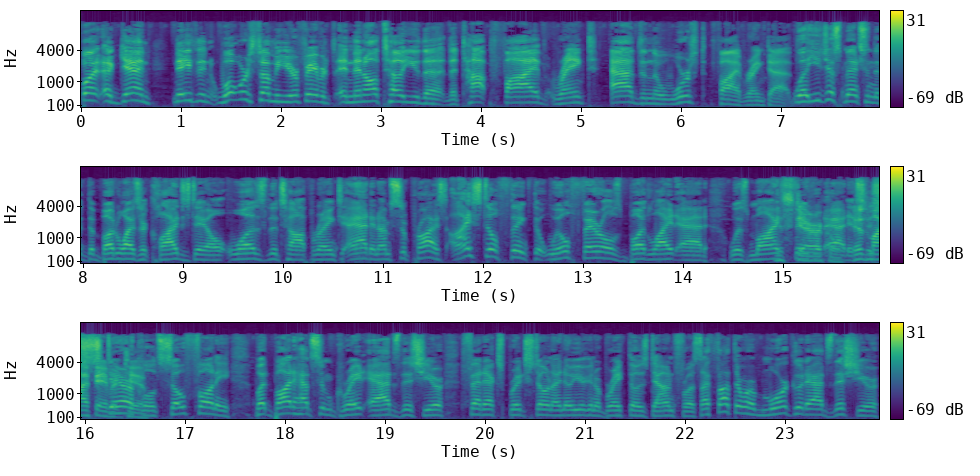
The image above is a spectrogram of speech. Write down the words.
But again, Nathan, what were some of your favorites? And then I'll tell you the, the top five ranked ads and the worst five ranked ads. Well, you just mentioned that the Budweiser Clydesdale was the top ranked ad, and I'm surprised. I still think that Will Ferrell's Bud Light ad was my hysterical. favorite ad. It's It's my favorite, hysterical. too. It's so funny. But Bud had some great ads this year. FedEx Bridgestone, I know you're going to break those down for us. I thought there were more good ads this year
